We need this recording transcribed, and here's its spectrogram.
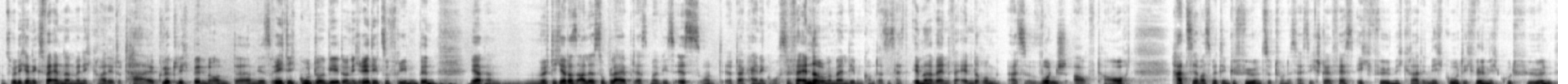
sonst will ich ja nichts verändern. Wenn ich gerade total glücklich bin und äh, mir es richtig gut geht und ich richtig zufrieden bin, ja, dann möchte ich ja, dass alles so bleibt, erstmal wie es ist und äh, da keine große Veränderung in mein Leben kommt. Das heißt, immer wenn Veränderung als Wunsch auftaucht, hat es ja was mit den Gefühlen zu tun. Das heißt, ich stelle fest, ich fühle mich gerade nicht gut, ich will mich gut fühlen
